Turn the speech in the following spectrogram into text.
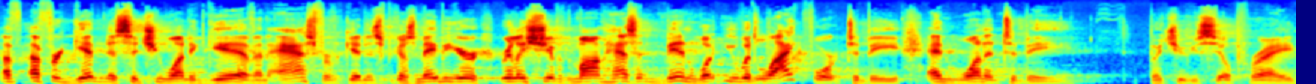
of, of forgiveness that you want to give and ask for forgiveness because maybe your relationship with mom hasn't been what you would like for it to be and want it to be. But you can still pray.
